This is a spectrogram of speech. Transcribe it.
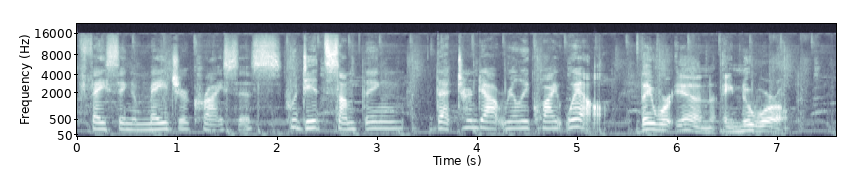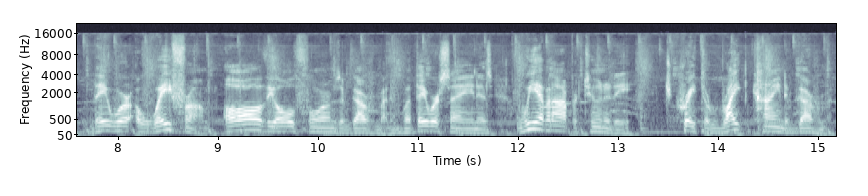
facing a major crisis who did something that turned out really quite well. They were in a new world. They were away from all the old forms of government. And what they were saying is, we have an opportunity to create the right kind of government.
